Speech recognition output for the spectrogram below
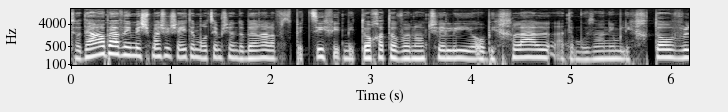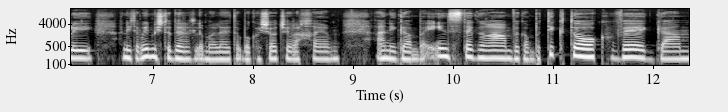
תודה רבה, ואם יש משהו שהייתם רוצים שנדבר עליו ספציפית מתוך התובנות שלי, או בכלל, אתם מוזמנים לכתוב לי. אני תמיד משתדלת למלא את הבקשות שלכם. אני גם באינסטגרם וגם בטיק טוק, וגם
